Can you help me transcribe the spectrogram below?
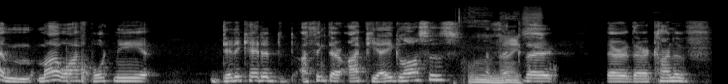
am. My wife bought me dedicated. I think they're IPA glasses. Ooh, I think nice. they're they're they're kind of.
